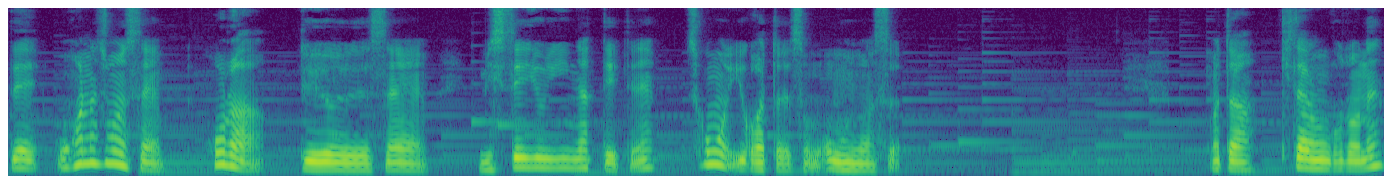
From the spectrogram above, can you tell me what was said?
で、お話もですね、ホラーというよりですね、ミステリーになっていてね、そこも良かったです思います。また、北のことをね、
